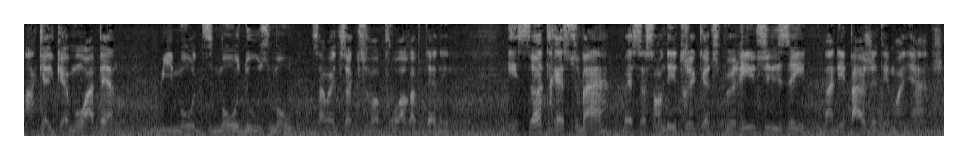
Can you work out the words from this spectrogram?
En quelques mots à peine. 8 mots, 10 mots, 12 mots, ça va être ça que tu vas pouvoir obtenir. Et ça, très souvent, ben, ce sont des trucs que tu peux réutiliser dans des pages de témoignages,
